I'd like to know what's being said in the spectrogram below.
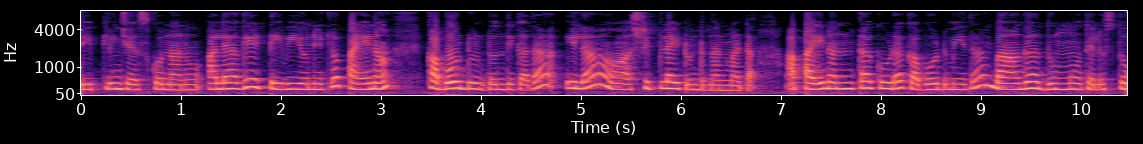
డీప్ క్లీన్ చేసుకున్నాను. అలాగే టీవీ యూనిట్లో పైన కబోర్డ్ ఉంటుంది కదా ఇలా స్ట్రిప్ లైట్ ఉంటుంది అనమాట ఆ పైన అంతా కూడా కబోర్డ్ మీద బాగా దుమ్ము తెలుస్తూ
